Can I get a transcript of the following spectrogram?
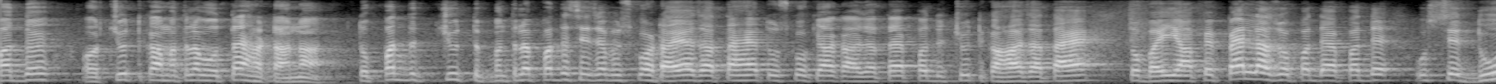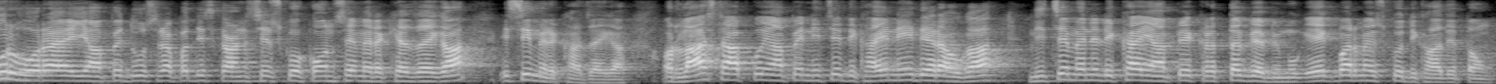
पद, और च्युत का मतलब होता है हटाना। तो पदच्युत मतलब पद से जब उसको हटाया जाता है तो उसको क्या कहा जाता है? पदच्युत कहा जाता है। तो भाई यहाँ पे पहला जो पद है, पद उससे दूर हो रहा है यहाँ पे। दूसरा पद इस कारण से इसको कौन से में रखा जाएगा? इसी में रखा जाएगा। और लास्ट आपको यहाँ पे नीचे दिखाई नहीं दे रहा होगा। नीचे मैंने लिखा है यहाँ पे कर्तव्य अभिमुख। एक बार मैं इसको दिखा देता हूँ।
